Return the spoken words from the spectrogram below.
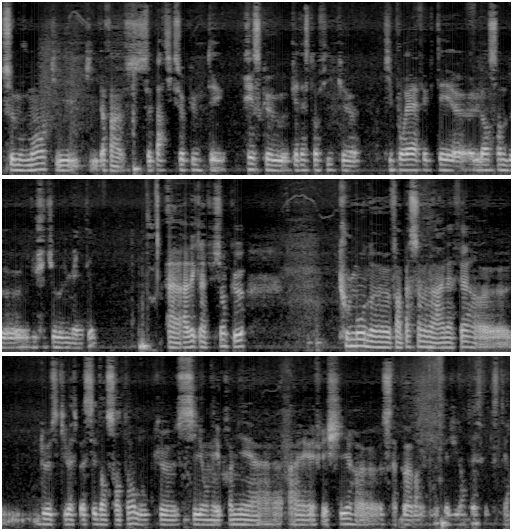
ce mouvement qui, qui, enfin, cette partie qui s'occupe des risques catastrophiques qui pourraient affecter l'ensemble du futur de l'humanité, avec l'intuition que tout le monde, enfin personne n'a rien à faire de ce qui va se passer dans 100 ans. Donc si on est les premiers à, y réfléchir, ça peut avoir des effets gigantesques, etc.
